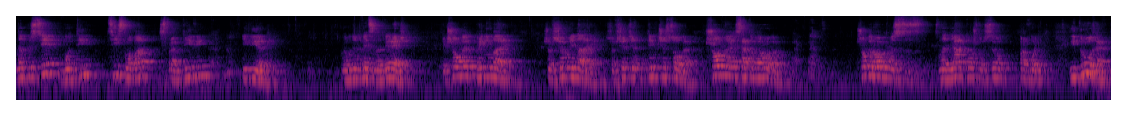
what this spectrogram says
напиши, бо ти ці слова справдиві і вірні. Ми будемо дивитися на дві речі. Якщо ми приймаємо, що все минає, що все тимчасове, що ми з цього робимо? Що ми робимо з знання того, що все проходить? І друге,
